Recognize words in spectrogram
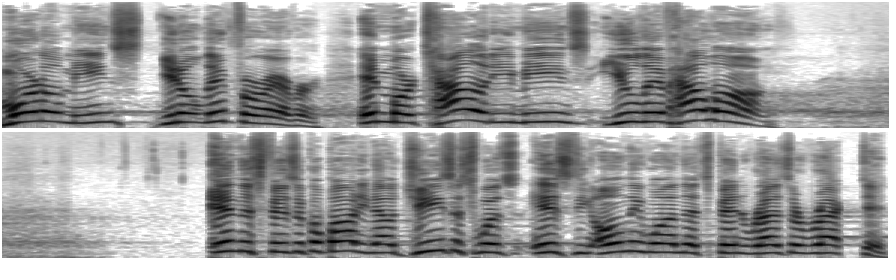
Mortal means you don't live forever. Immortality means you live how long? In this physical body. Now Jesus was is the only one that's been resurrected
